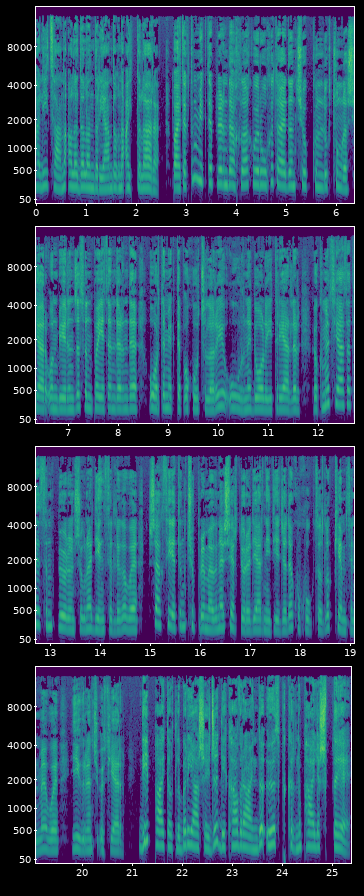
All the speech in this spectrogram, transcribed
polisiýany aladalandyrýandygyny aýtdylar. Paýtagtyň mekdeplerinde ahlak we ruhy taýdan çökgünlik çuňlaşýar, on birinji synpa ýetenlerinde orta mekdep okuwçylary ugruny doly ýitirýärler, Hökümet syýasaty synp bölünişigine, deňsizlige we şahsyýetiň çüpremegine şert döredýär, netijede hukuksyzlyk, kemsinme we ýigrenç ösýär. Diýip, paýtagtly bir ýaşaýjy dekabr aýynda öz pikirini paýlaşypdy.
